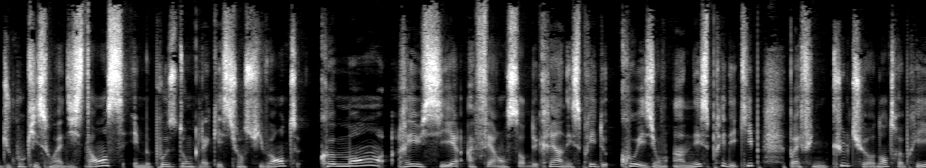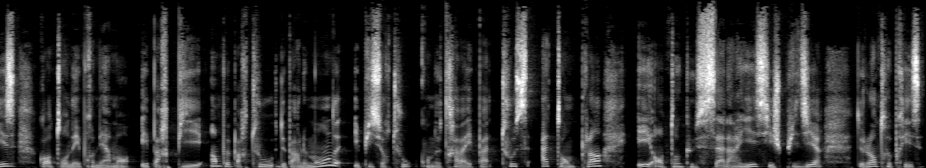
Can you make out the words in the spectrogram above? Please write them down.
du coup qui sont à distance et me pose donc la question suivante comment réussir à faire en sorte de créer un esprit de cohésion, un esprit d'équipe, bref, une culture d'entreprise quand on est premièrement éparpillé un peu partout de par le monde et puis surtout qu'on ne travaille pas tous à temps plein et en tant que salarié, si je puis dire, de l'entreprise.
